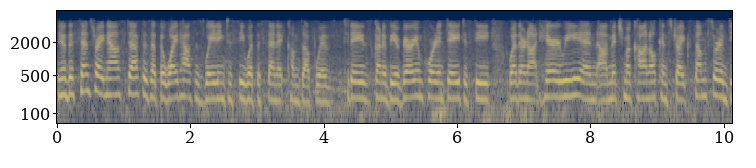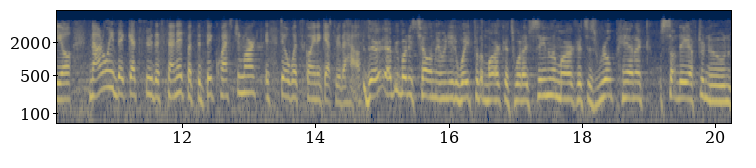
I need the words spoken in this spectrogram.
You know, the sense right now, Steph, is that the White House is waiting to see what the Senate comes up with. Today is going to be a very important day to see whether or not Harry Reid and uh, Mitch McConnell can strike some sort of deal, not only that gets through the Senate, but the big question mark is still what's going to get through the House. There, everybody's telling me we need to wait for the markets. What I've seen in the markets is real panic Sunday afternoon.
